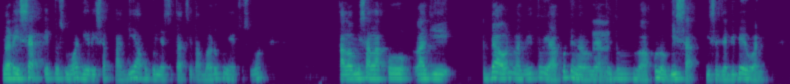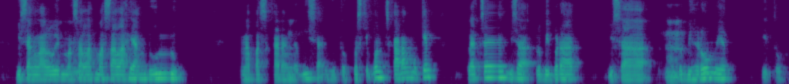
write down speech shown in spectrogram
ngeriset itu semua di riset pagi, aku punya cita-cita baru punya itu semua. Kalau misal aku lagi down lagi itu ya aku tinggal lihat Hmm. itu loh aku lo bisa bisa jadi dewan. Bisa ngelaluin masalah-masalah yang dulu. Kenapa sekarang nggak bisa gitu. Meskipun sekarang mungkin let's say bisa lebih berat bisa Hmm. lebih rumit gitu.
